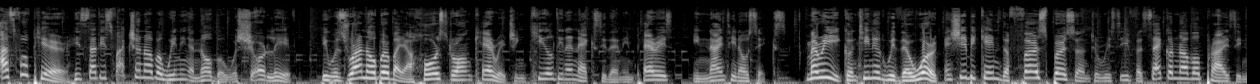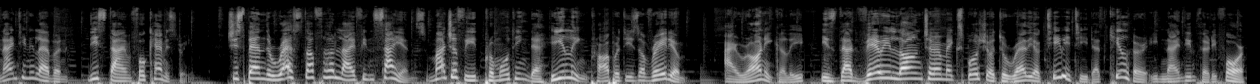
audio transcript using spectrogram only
As for Pierre, his satisfaction over winning a Nobel was short lived. He was run over by a horse drawn carriage and killed in an accident in Paris in 1906. Marie continued with their work and she became the first person to receive a second Nobel Prize in 1911, this time for chemistry. She spent the rest of her life in science, much of it promoting the healing properties of radium. Ironically, it's that very long term exposure to radioactivity that killed her in 1934.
